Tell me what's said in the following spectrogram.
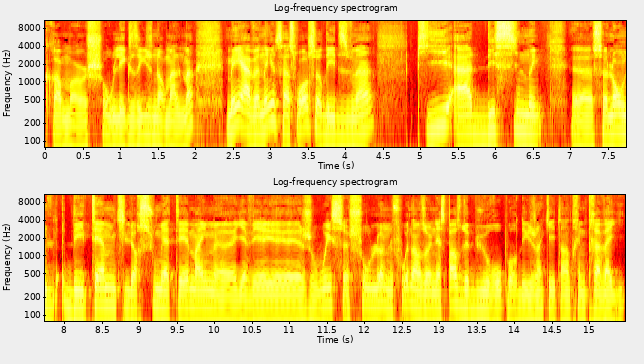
comme un show l'exige normalement, mais à venir s'asseoir sur des divans puis à dessiner euh, selon des thèmes qu'il leur soumettait. Même, euh, il avait joué ce show-là une fois dans un espace de bureau pour des gens qui étaient en train de travailler.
